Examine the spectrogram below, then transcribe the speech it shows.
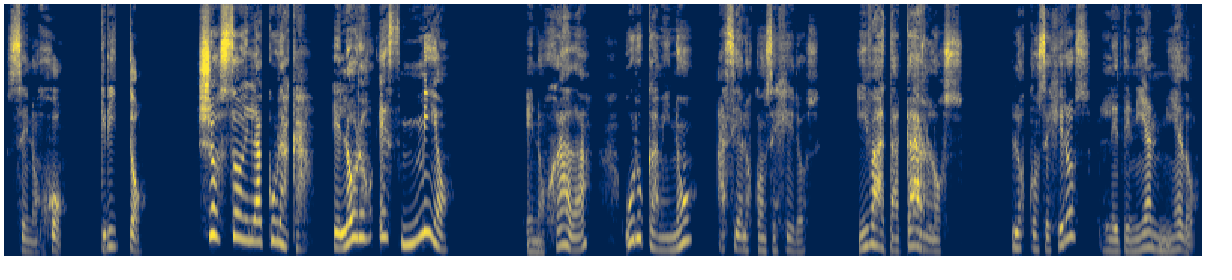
se enojó, gritó, Yo soy la curaca, el oro es mío. Enojada, Uru caminó hacia los consejeros. Iba a atacarlos. Los consejeros le tenían miedo,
